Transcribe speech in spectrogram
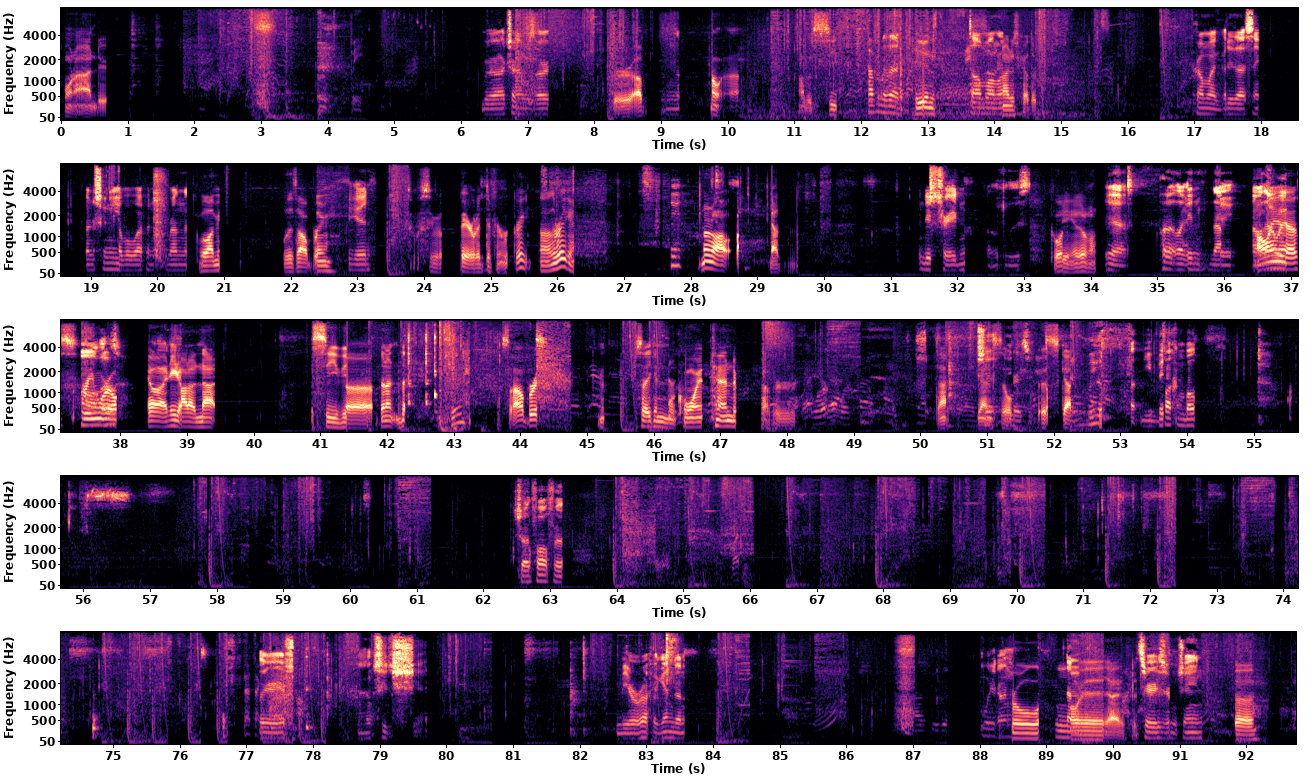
going on, dude? Bro, I tried was hard. For up. Oh, uh, I'll just see. What happened to that He didn't. Tom I just got the. I'm gonna do that same. I'm just gonna use double weapon, run that. Well, I mean, this outbring. Good? We'll see what a bear with a different. Great. Uh, the Reagan. Yeah. No, no. I'll, yeah, Just trading. Look at this. ahead. I don't know. Yeah. Put it like in that way. Oh, All I need is three more. Uh, I need out of not CV. Uh, then I, then, so I'll bring so you can more coin ten to cover. That yeah, still it's got We got uh, you big fucking bolt. Shut fall for that. Be again, then. Wait on. roll. No. Oh yeah, yeah. yeah, It's, Series or chain. uh,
